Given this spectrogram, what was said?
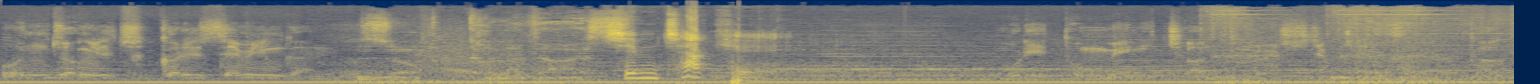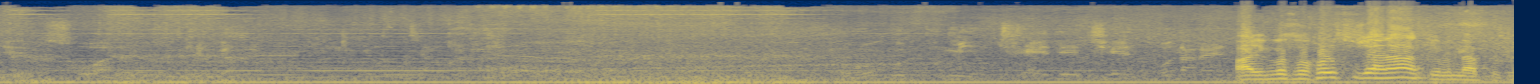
온종일 짓거릴 셈인가? 조 칼라다스 침착해 우리 동맹이 전투를 시작했어. 아 인구수 홀수잖아 기분 나쁘게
